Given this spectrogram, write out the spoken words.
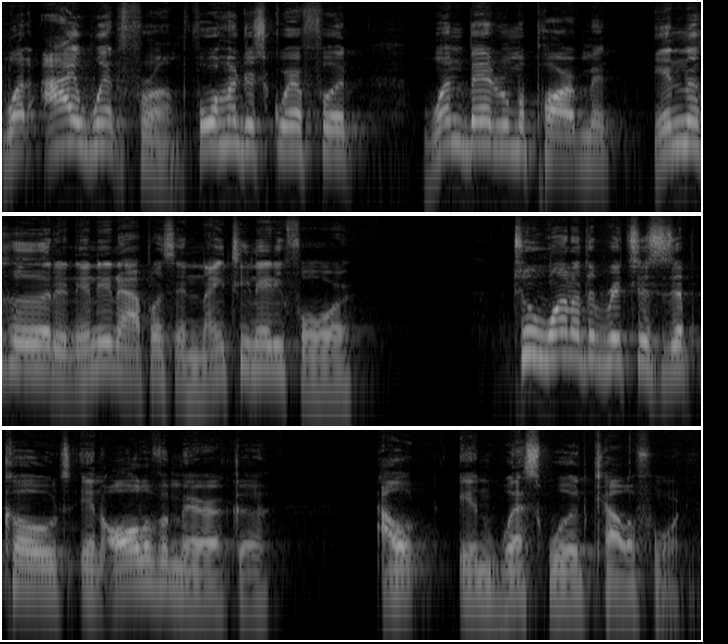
what I went from 400 square foot, one bedroom apartment in the hood in Indianapolis in 1984 to one of the richest zip codes in all of America out in Westwood, California.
